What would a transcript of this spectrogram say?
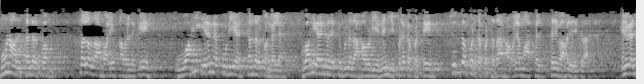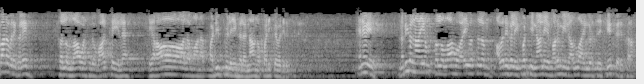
மூணாவது சந்தர்ப்பம் சொல்லல்லாஹு அலைவசன் அவர்களுக்கு வகை இறங்கக்கூடிய சந்தர்ப்பங்கள்ல வகை இறங்குவதற்கு முன்னதாக அவருடைய நெஞ்சு பிளக்கப்பட்டு சுத்தப்படுத்தப்பட்டதாக உலமாக்கல் தெளிவாக இருக்கிறார்கள். எனவே அன்பானவர்களே சொல்லல்லா அவர்களுடைய வாழ்க்கையில ஏராளமான படிப்பிழைகளை நாங்க படிக்க எனவே நபிகள் நாயம் சொல்லலாஹோ அலைவசலம் அவர்களை பற்றி நாளைய மறுமையில் அல்லா எங்களுக்கு கேட்க இருக்கிறான்.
